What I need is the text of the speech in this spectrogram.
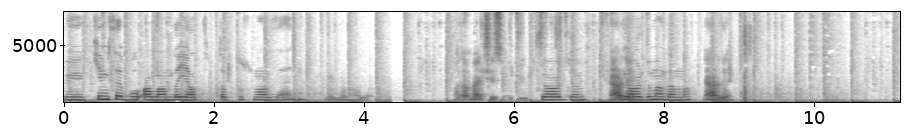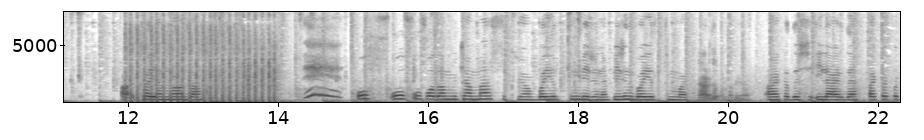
büyük. Kimse bu alanda yatıp da pusmaz yani. Adam belki sesini duyup Gördüm. Nerede? Gördüm adamı. Nerede? A kayanın orada. Of of of adam mükemmel sıkıyor. Bayılttım birini. Birini bayılttım bak. Nerede bunlar ya? Arkadaşı ileride. Bak bak bak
